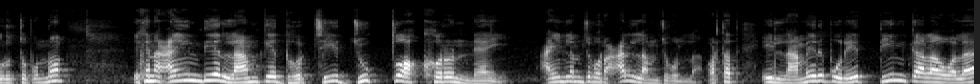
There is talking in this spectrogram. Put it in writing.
গুরুত্বপূর্ণ, এখানে আইন দিয়ে লামকে ধরছি, যুক্ত অক্ষর নেই। আইন লাম জবর আল্লাম জবল্লা অর্থাৎ এই লামের উপরে তিন কালাওয়ালা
